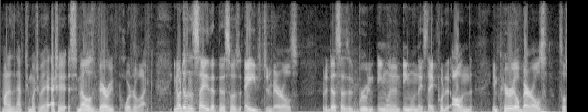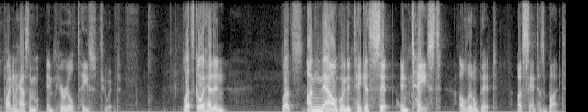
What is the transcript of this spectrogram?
Mine doesn't have too much of it. Actually, it smells very porter like. You know, it doesn't say that this was aged in barrels, but it does say it's brewed in England. In England, they say put it all in imperial barrels, so it's probably going to have some imperial taste to it. Let's go ahead and. Let's. I'm now going to take a sip and taste a little bit of Santa's butt.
